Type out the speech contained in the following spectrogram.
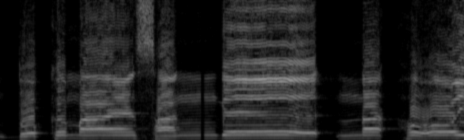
ਦੁਖ ਮੈਂ ਸੰਗ ਨ ਹੋਈ।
